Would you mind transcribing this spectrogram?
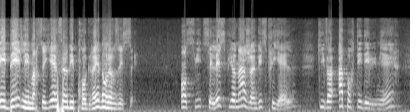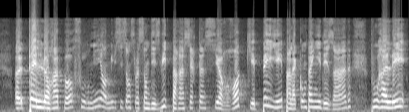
aider les Marseillais à faire des progrès dans leurs essais. Ensuite, c'est l'espionnage industriel qui va apporter des lumières, euh, tel le rapport fourni en 1678 par un certain Sieur Roch qui est payé par la Compagnie des Indes pour aller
